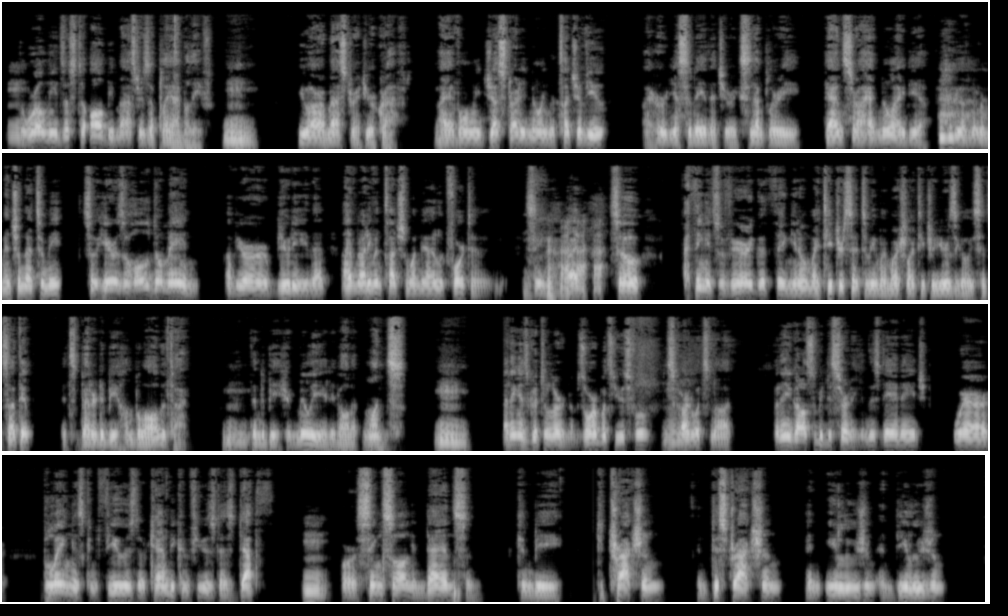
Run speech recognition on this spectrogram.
Mm. The world needs us to all be masters at play, I believe. Mhm. You are a master at your craft. I have only just started knowing the touch of you. I heard yesterday that you're exemplary dancer. I had no idea. You have never mentioned that to me. So here is a whole domain of your beauty that I have not even touched. One day I look forward to seeing, right? So I think it's a very good thing. You know, my teacher said to me, my martial art teacher years ago, he said, Satyan, it's better to be humble all the time Mm. than to be humiliated all at once. Mm. I think it's good to learn, absorb what's useful, discard what's not. But then you got to also be discerning in this day and age where bling is confused or can be confused as depth Mm. or sing song and dance and can be detraction and distraction and illusion and delusion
